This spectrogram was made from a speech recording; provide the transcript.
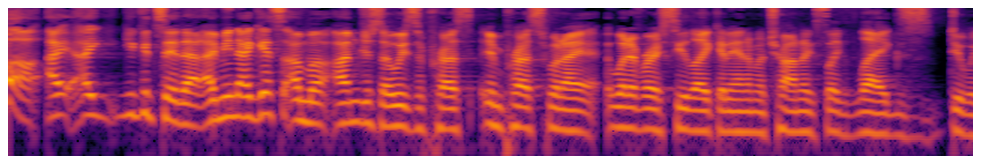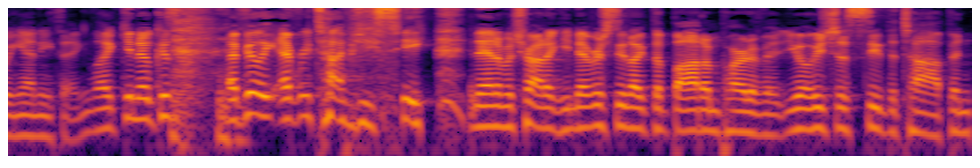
Well, I, I you could say that. I mean, I guess I'm a, I'm just always impressed impressed when I whenever I see like an animatronics like legs doing anything. Like, you know, cuz I feel like every time you see an animatronic, you never see like the bottom part of it. You always just see the top. And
